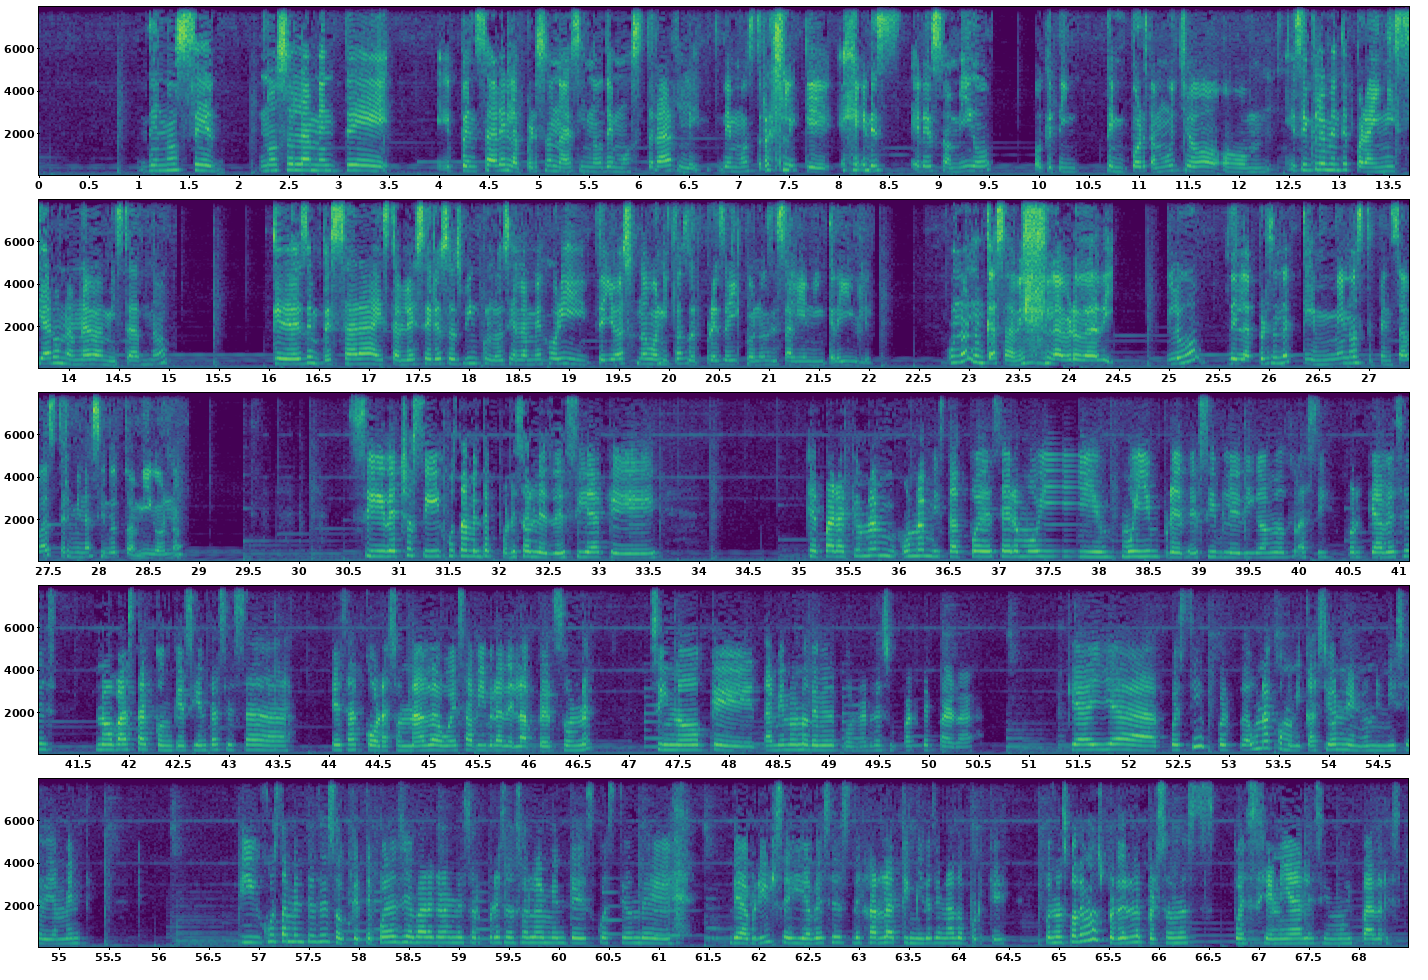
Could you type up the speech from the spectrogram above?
de no sé, no solamente eh, pensar en la persona, sino demostrarle, demostrarle que eres, eres su amigo o que te, te importa mucho o mm, simplemente para iniciar una nueva amistad, ¿no? Que debes de empezar a establecer esos vínculos y a lo mejor y te llevas una bonita sorpresa y conoces a alguien increíble. Uno nunca sabe, la verdad. Y luego de la persona que menos te pensabas termina siendo tu amigo, ¿no? Sí, de hecho sí, justamente por eso les decía que que para que una, una, amistad puede ser muy, muy impredecible, digámoslo así, porque a veces no basta con que sientas esa, esa corazonada o esa vibra de la persona, sino que también uno debe de poner de su parte para que haya, pues sí, pues, una comunicación en un inicio, obviamente. Y justamente es eso, que te puedes llevar grandes sorpresas, solamente es cuestión de, de abrirse y a veces dejar la timidez de lado porque pues nos podemos perder de personas pues geniales y muy padres.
